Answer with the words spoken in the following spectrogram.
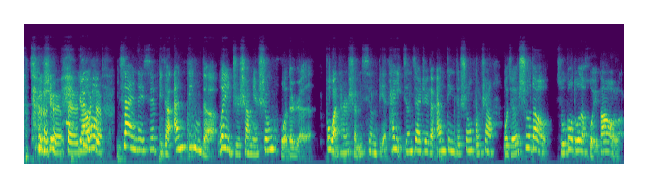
就是，然后在那些比较安定的位置上面生活的人，不管他是什么性别，他已经在这个安定的生活上，我觉得收到足够多的回报了。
